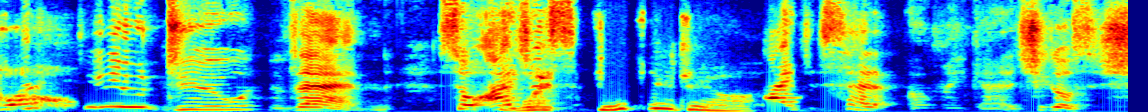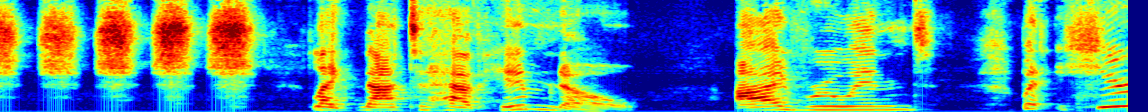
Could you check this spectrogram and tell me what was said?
What do you do then? So I just, what did you do? I just said, "Oh my god!" And she goes, "Shh, shh, shh, shh, shh," like not to have him know. I ruined. But here,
